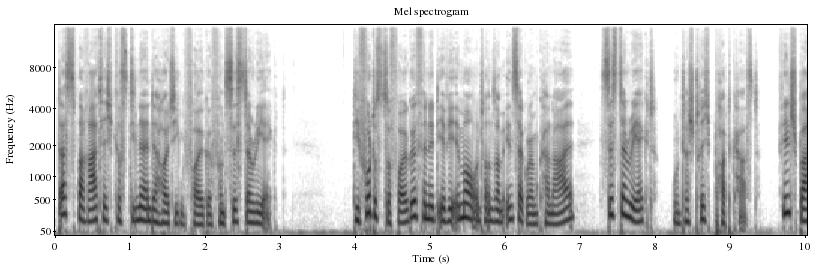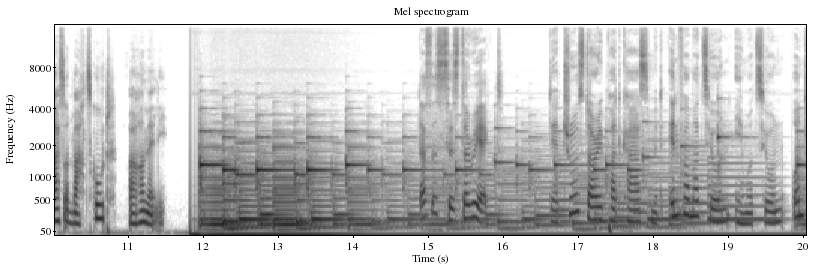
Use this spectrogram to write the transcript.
das verrate ich Christina in der heutigen Folge von Sister React. Die Fotos zur Folge findet ihr wie immer unter unserem Instagram-Kanal Sister React-Podcast. Viel Spaß und macht's gut, eure Melli. Das ist Sister React, der True Story Podcast mit Information, Emotion und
